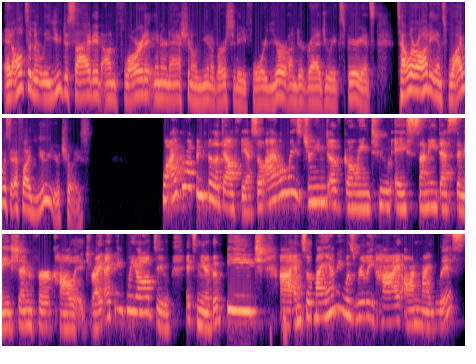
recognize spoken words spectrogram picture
And ultimately, you decided on Florida International University for your undergraduate experience. Tell our audience, why was FIU your choice? Well, I grew up in Philadelphia, so I always dreamed of going to a sunny destination for college, right? I think we all do. It's near the beach. Uh, and so Miami was really high on my list.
